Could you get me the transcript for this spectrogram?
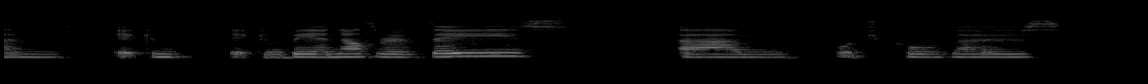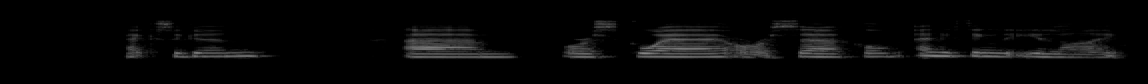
and it can it can be another of these um, what do you call those? Hexagon um, or a square or a circle anything that you like.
